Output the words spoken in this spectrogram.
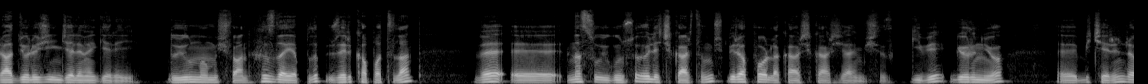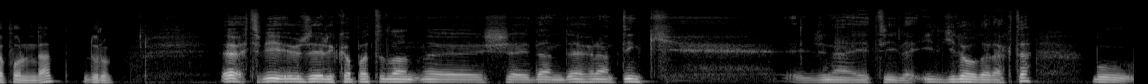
radyoloji inceleme gereği duyulmamış falan hızla yapılıp üzeri kapatılan ve e, nasıl uygunsa öyle çıkartılmış bir raporla karşı karşıyaymışız gibi görünüyor e, Biçer'in raporundan durum. Evet bir üzeri kapatılan e, şeyden de Hrant Dink e, cinayetiyle ilgili olarak da bu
